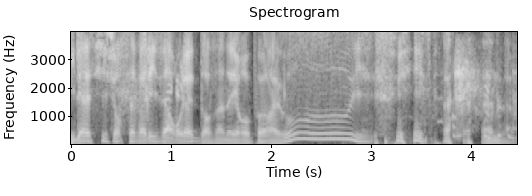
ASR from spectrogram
il est assis sur sa valise à roulettes dans un aéroport et ouh, il, il se balade.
